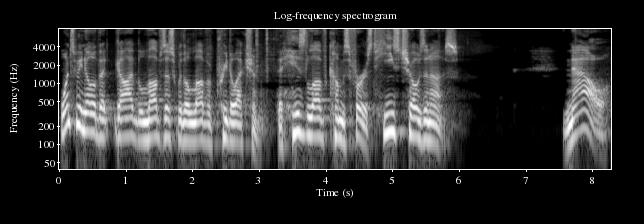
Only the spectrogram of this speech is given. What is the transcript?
once we know that God loves us with a love of predilection, that His love comes first, He's chosen us. Now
